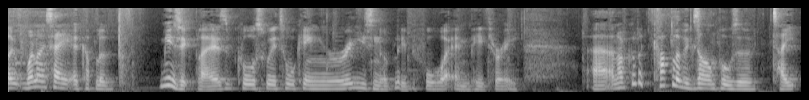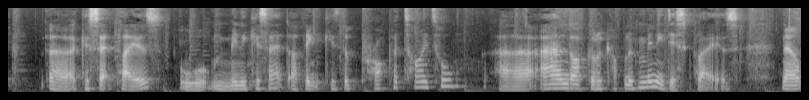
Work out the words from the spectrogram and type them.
So, when I say a couple of music players, of course, we're talking reasonably before MP3. Uh, and I've got a couple of examples of tape uh, cassette players, or mini cassette, I think is the proper title. Uh, and I've got a couple of mini disc players. Now,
